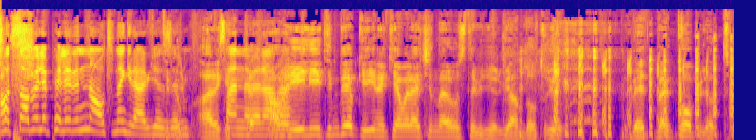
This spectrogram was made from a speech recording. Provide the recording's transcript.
Hatta böyle pelerinin altına girer gezerim. Hareketler. Seninle beraber. Ama ehliyetim de yok ya yine Kemal Açın'ın arabasında biniyorum. Yanında oturuyor. Batman co-pilot.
